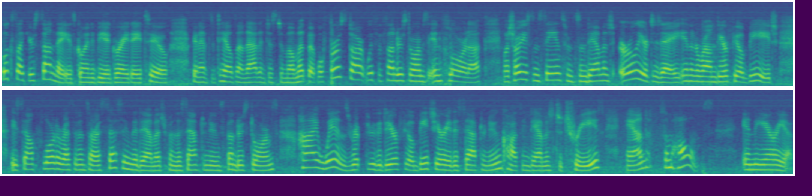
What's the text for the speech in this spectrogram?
looks like your Sunday is going to be a gray day too. We're going to have details on that in just a moment. But we'll first start with the thunderstorms in Florida. We'll show you some scenes from some damage earlier today in and around Deerfield Beach. These South Florida residents are assessing the damage from this afternoon's thunderstorms. High winds ripped through the Deerfield Beach area this afternoon, causing damage to trees and some homes in the area.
